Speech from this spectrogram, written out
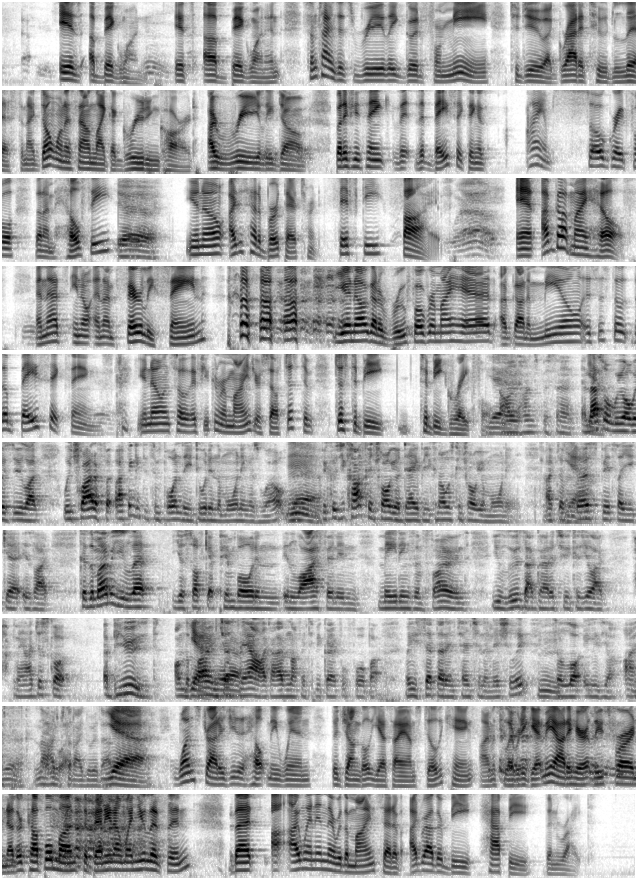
is a big one. It's a big one. And sometimes it's really good for me to do a gratitude list. And I don't want to sound like a greeting card. I really don't. But if you think that the basic thing is, I am so grateful that I'm healthy. Yeah. You know, I just had a birthday. I turned 55. Wow. And I've got my health. And that's, you know, and I'm fairly sane. you know, I've got a roof over my head. I've got a meal. It's just the, the basic things, you know. And so, if you can remind yourself just to just to be to be grateful. Yeah. Oh, 100%. And that's what we always do. Like, we try to, I think it's important that you do it in the morning as well. Yeah. Because you can't control your day, but you can always control your morning. Like, the Yeah. first bits that you get is like, because the moment you let yourself get pinballed in, in life and in meetings and phones, you lose that gratitude because you're like, fuck, man, I just got abused on the Yeah. phone just Yeah. now. Like, I have nothing to be grateful for. But when you set that intention initially, it's mm. a lot easier, I think. Yeah, no, 100 percent I agree with that. Yeah. One strategy that helped me win the jungle. Yes, I am still the king. I'm a celebrity. Get me out of here, at least for another couple months, depending on when you listen. But I, I went in there with a mindset of I'd rather be happy than right.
